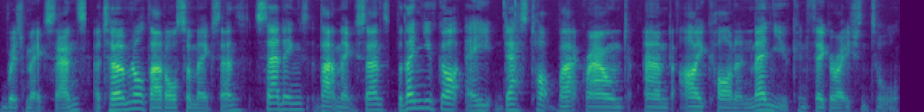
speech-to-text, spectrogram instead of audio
which makes sense, a terminal, that also makes sense, settings, that makes sense, but then you've got a desktop background and icon and menu configuration tool.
